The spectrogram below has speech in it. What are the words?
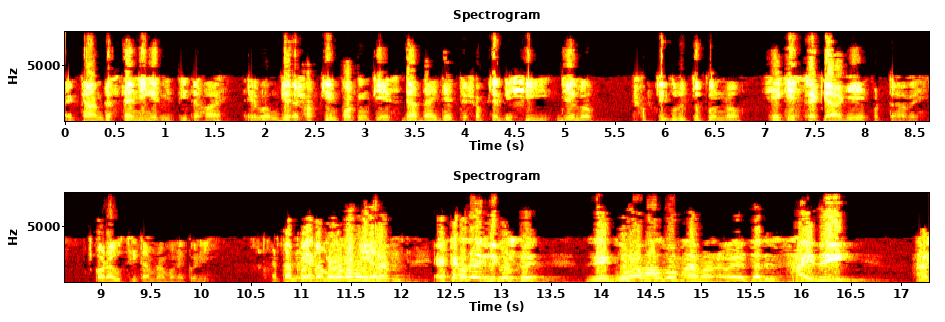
একটা আন্ডারস্ট্যান্ডিং এর ভিত্তিতে হয়। এবং যেটা সবচেয়ে ইম্পর্টেন্ট কেস যার দায় দায়িত্ব সবচেয়ে বেশি যে লোক সবচেয়ে গুরুত্বপূর্ণ সেই কেসটাকে আগে করতে হবে। করা উচিত আমরা মনে করি। তারপরে একটা আমরা একটা কথা এগ্রি করছে যে গোলাম আজম দ্যাট সাইদি আর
